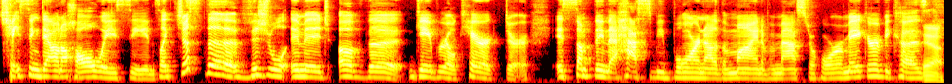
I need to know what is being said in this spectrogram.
chasing down a hallway scenes. Like just the visual image of the Gabriel character is something that has to be born out of the mind of a master horror maker because Yeah.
